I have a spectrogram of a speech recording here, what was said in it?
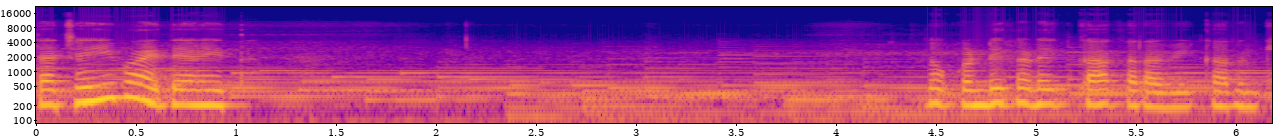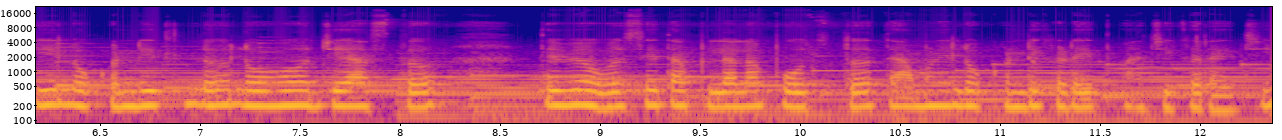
त्याचेही फायदे आहेत. लोखंडी कढईत का करावी? कारण की लोखंडीतलं लोह जे असतं ते व्यवस्थित आपल्याला पोचतं त्यामुळे लोखंडी कढईत भाजी करायची.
